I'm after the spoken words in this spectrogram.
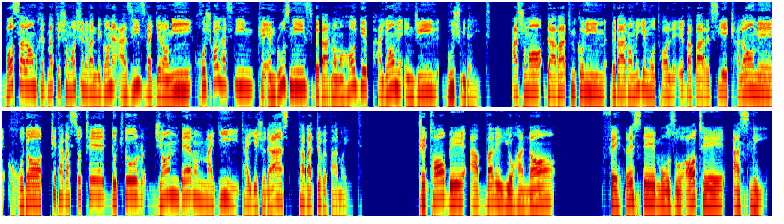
با سلام خدمت شما شنوندگان عزیز و گرامی خوشحال هستیم که امروز نیز به برنامه های پیام انجیل گوش می دهید. از شما دعوت می کنیم به برنامه مطالعه و بررسی کلام خدا که توسط دکتر جان ورن مگی تهیه شده است توجه بفرمایید. کتاب اول یوحنا فهرست موضوعات اصلی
